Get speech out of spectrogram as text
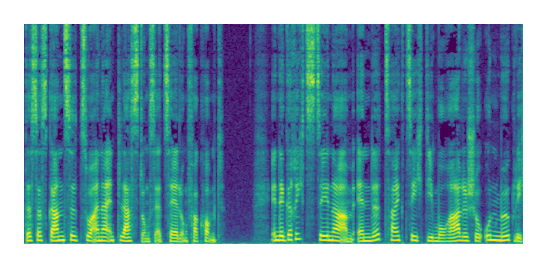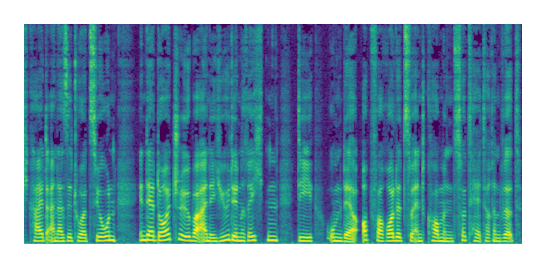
dass das Ganze zu einer Entlastungserzählung verkommt. In der Gerichtsszene am Ende zeigt sich die moralische Unmöglichkeit einer Situation, in der Deutsche über eine Jüdin richten, die, um der Opferrolle zu entkommen, zur Täterin wird.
